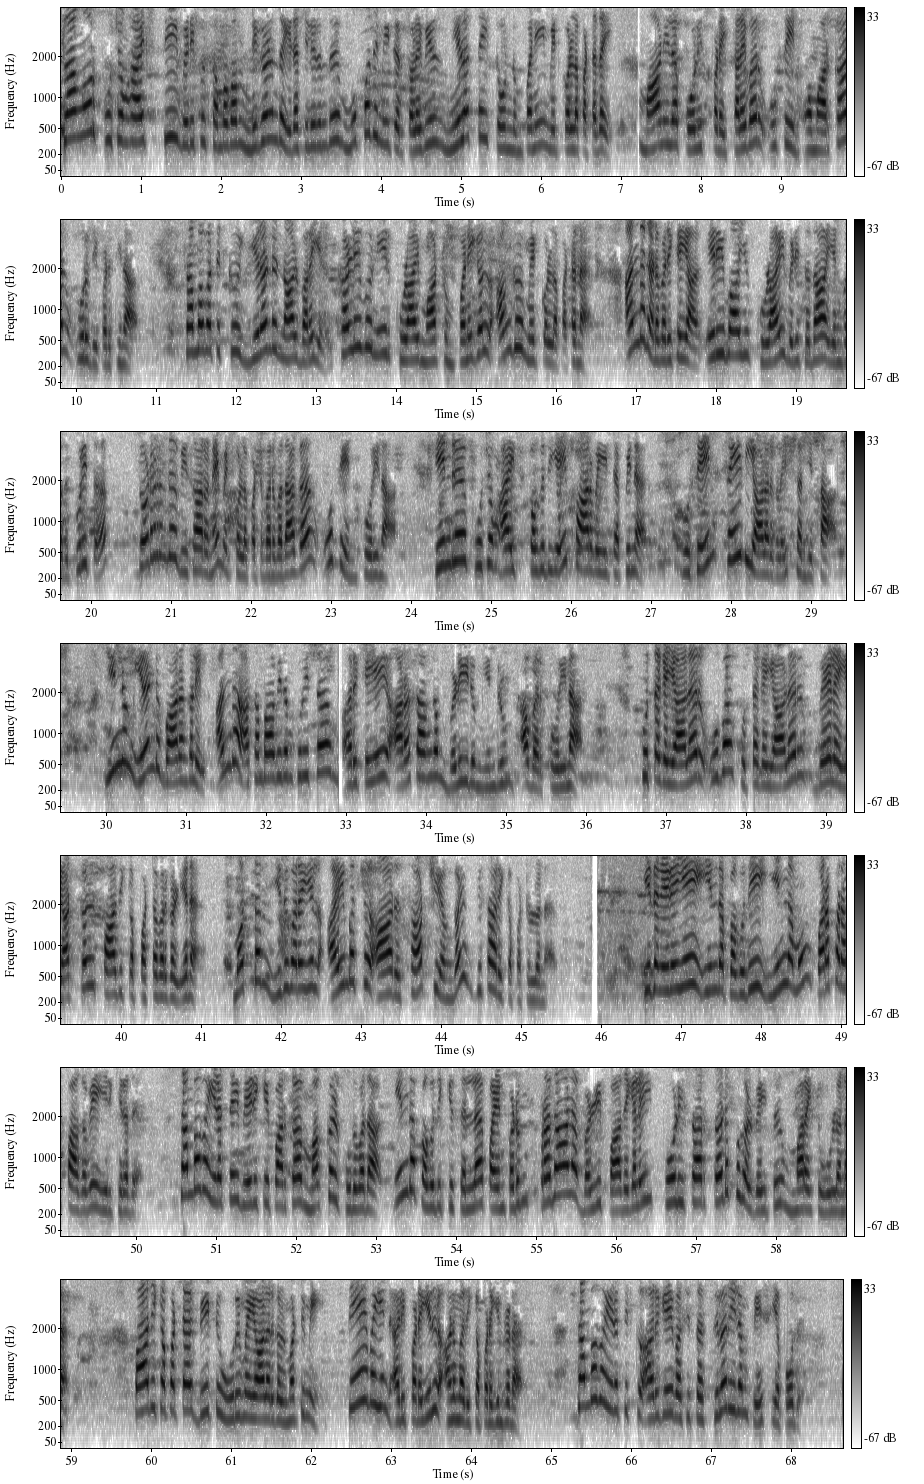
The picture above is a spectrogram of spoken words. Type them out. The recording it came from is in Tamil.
ஸ்லாங்கூர் பூச்சோங் ஹைட்ஸ் தீ வெடிப்பு சம்பவம் நிகழ்ந்த இடத்திலிருந்து முப்பது மீட்டர் தொலைவில் நிலத்தை தோண்டும் பணி மேற்கொள்ளப்பட்டதை மாநில போலீஸ் படை தலைவர் உசேன் ஒமார் கான் உறுதிப்படுத்தினார். சம்பவத்திற்கு இரண்டு நாள் வரையில் கழிவு நீர் குழாய் மாற்றும் பணிகள் அங்கு மேற்கொள்ளப்பட்டன. அந்த நடவடிக்கையால் எரிவாயு குழாய் வெடித்ததா என்பது குறித்து தொடர்ந்து விசாரணை மேற்கொள்ளப்பட்டு வருவதாக உசேன் கூறினார். இன்று பூச்சோங் ஐட்ஸ் பகுதியை பார்வையிட்ட பின்னர் உசேன் செய்தியாளர்களை சந்தித்தார். இன்னும் இரண்டு வாரங்களில் அந்த அசம்பாவிதம் குறித்த அறிக்கையை அரசாங்கம் வெளியிடும் என்றும் அவர் கூறினார். குத்தகையாளர் உப குத்தகையாளர் வேலையாட்கள் பாதிக்கப்பட்டவர்கள் என மொத்தம் இதுவரையில் ஐம்பத்து ஆறு சாட்சியங்கள் விசாரிக்கப்பட்டுள்ளன. இதனிடையே இந்த பகுதி இன்னமும் பரபரப்பாகவே இருக்கிறது. சம்பவ இடத்தை வேடிக்கை பார்க்க மக்கள் கூடுவதால் இந்த பகுதிக்கு செல்ல பயன்படும் பிரதான வழிப்பாதைகளை போலீசார் தடுப்புகள் வைத்து மறைத்து உள்ளனர். பாதிக்கப்பட்ட வீட்டு உரிமையாளர்கள் மட்டுமே தேவையின் அடிப்படையில் அனுமதிக்கப்படுகின்றனர். சம்பவ இடத்திற்கு அருகே வசித்த சிலரிடம் பேசிய போது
